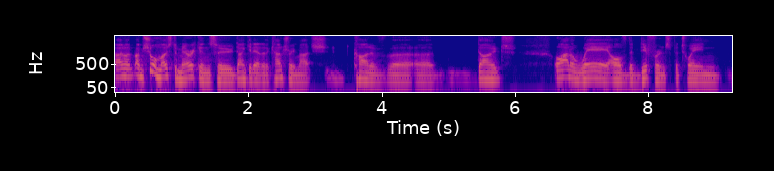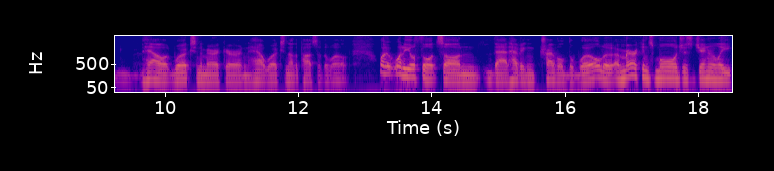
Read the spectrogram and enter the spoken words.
I'm, I'm, sure most Americans who don't get out of the country much kind of uh, uh, don't or aren't aware of the difference between how it works in America and how it works in other parts of the world. What, what are your thoughts on that, having traveled the world? Are Americans more just generally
